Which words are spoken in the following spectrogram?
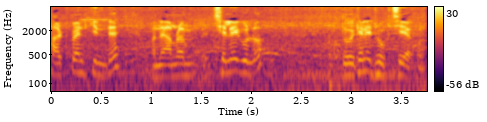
শার্ট প্যান্ট কিনতে মানে আমরা ছেলেগুলো। তো এখানে ঢুকছি এখন।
